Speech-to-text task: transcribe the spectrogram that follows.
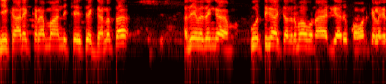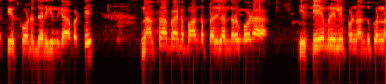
ఈ కార్యక్రమాన్ని చేసే ఘనత అదే విధంగా పూర్తిగా చంద్రబాబు నాయుడు గారు పవన్ కళ్యాణ్ తీసుకోవడం జరిగింది కాబట్టి నర్సాపేట ప్రాంత ప్రజలందరూ కూడా ఈ సీఎం రిలీఫ్ ఫండ్ అందుకున్న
